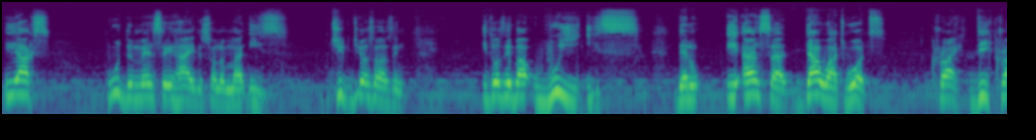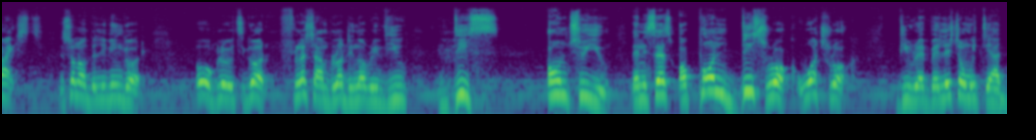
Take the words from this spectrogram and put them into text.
He asks, Who do men say hi the Son of Man is? Do you, do you understand what I'm saying? It was about who he is. Then he answered, Thou art what? Christ, the Christ, the Son of the living God. Oh, glory to God. Flesh and blood did not reveal this unto you. Then he says, Upon this rock, what rock? The revelation which had,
